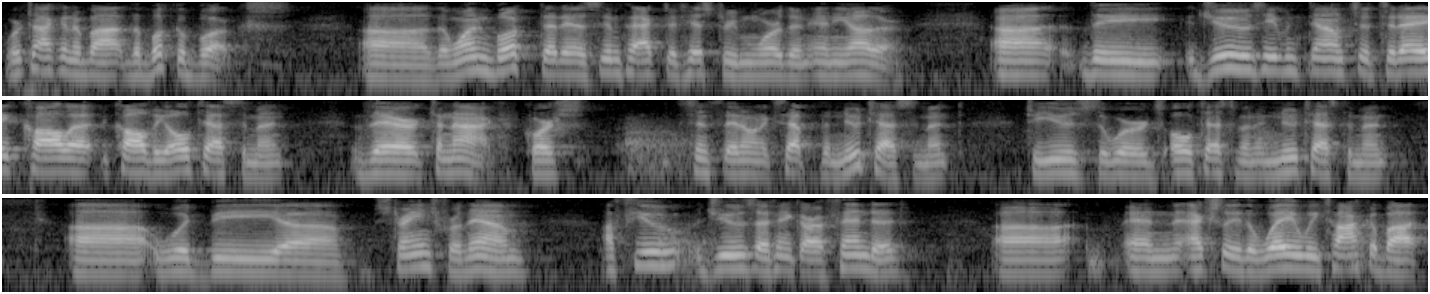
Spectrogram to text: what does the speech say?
we're talking about the book of books, uh, the one book that has impacted history more than any other. Uh, the Jews, even down to today, call it call the Old Testament their Tanakh. Of course, since they don't accept the New Testament, to use the words Old Testament and New Testament uh, would be uh, strange for them. A few Jews, I think, are offended, uh, and actually, the way we talk about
